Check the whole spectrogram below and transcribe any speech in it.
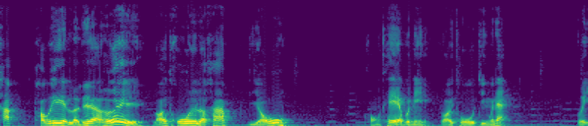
ทัพพเวศเหรอเนี่ย เฮ้ย ร้อยโทเลยเหรอครับ เดี๋ยว ของแทบวะนี่ ร้อยโทจริงวะเนี่ย เฮ้ย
